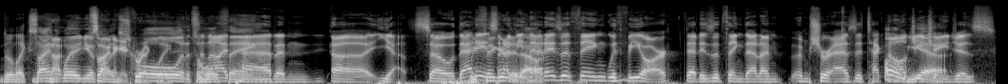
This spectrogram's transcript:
They're like sign not away, and you have to signing like, it correctly. scroll, and it's, it's a an iPad, thing. and uh, yeah. So that We is, I mean, out. that is a thing with VR. That is a thing that I'm, I'm sure as the technology Oh, yeah. changes.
